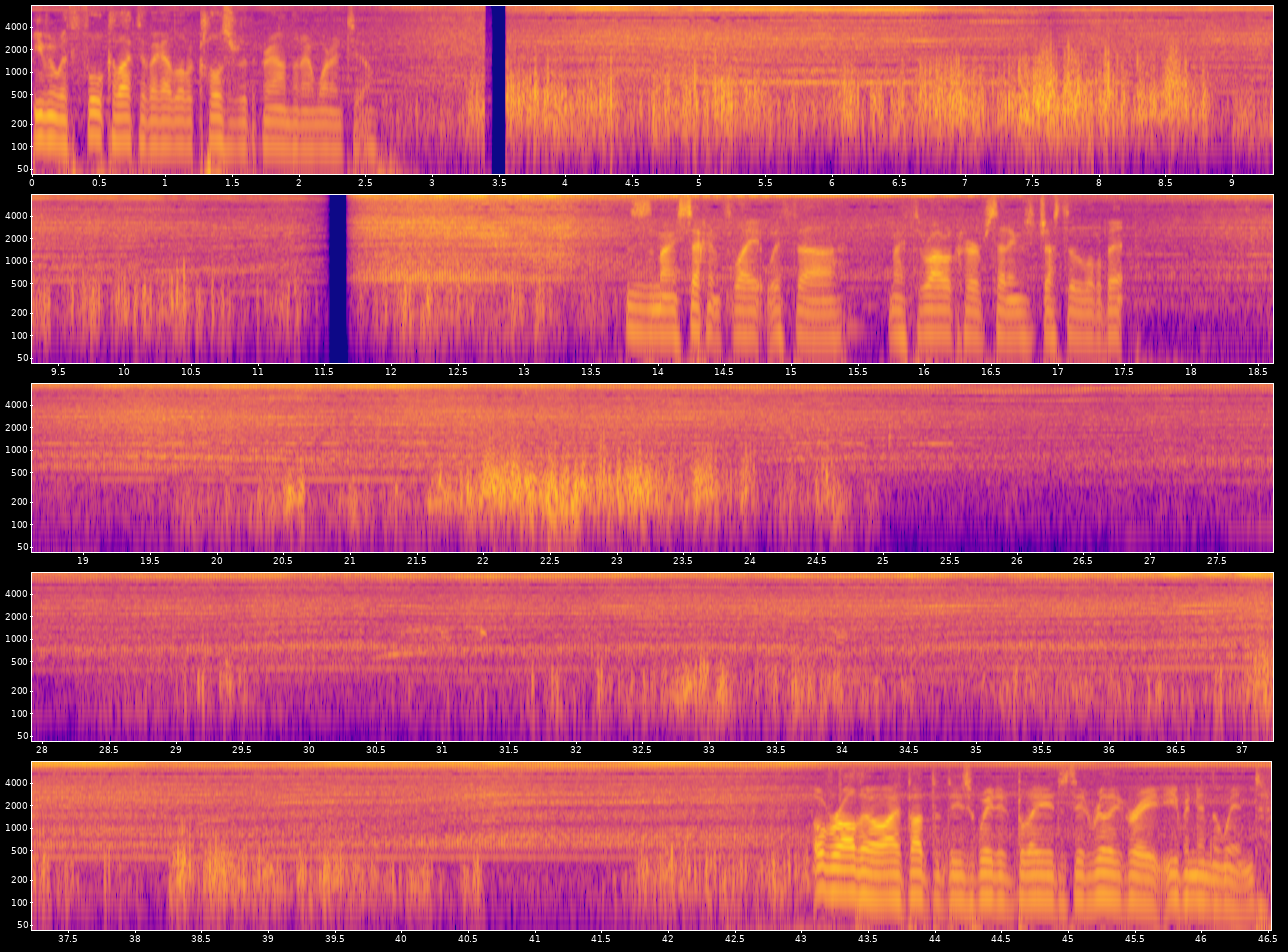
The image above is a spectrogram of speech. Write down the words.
Even with full collective, I got a little closer to the ground than I wanted to. This is my second flight with uh, my throttle curve settings adjusted a little bit. Overall though, I thought that these weighted blades did really great even in the wind.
